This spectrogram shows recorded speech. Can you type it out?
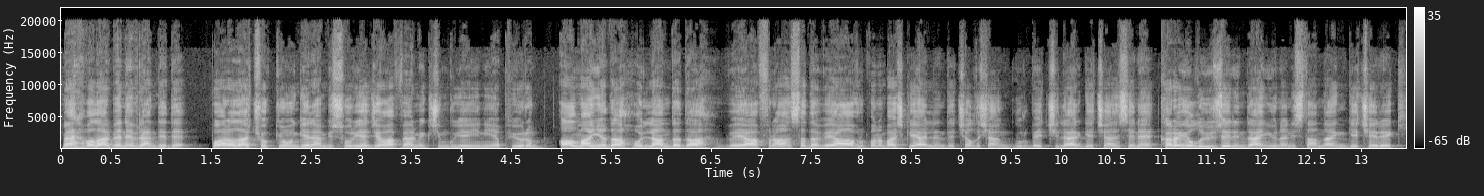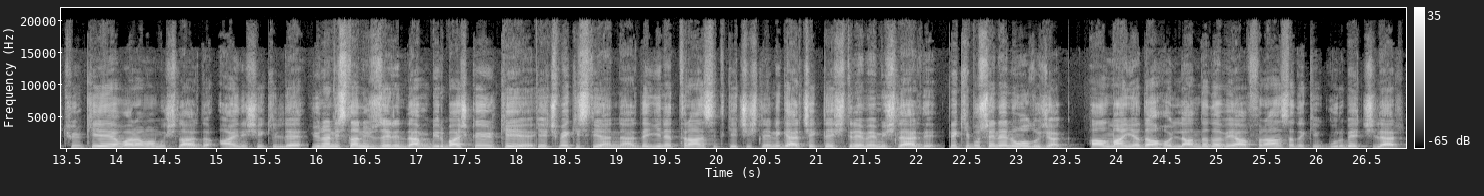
Merhabalar ben Evren Dede. Bu aralar çok yoğun gelen bir soruya cevap vermek için bu yayını yapıyorum. Almanya'da, Hollanda'da veya Fransa'da veya Avrupa'nın başka yerlerinde çalışan gurbetçiler geçen sene karayolu üzerinden Yunanistan'dan geçerek Türkiye'ye varamamışlardı. Aynı şekilde Yunanistan üzerinden bir başka ülkeye geçmek isteyenler de yine transit geçişlerini gerçekleştirememişlerdi. Peki bu sene ne olacak? Almanya'da, Hollanda'da veya Fransa'daki gurbetçiler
